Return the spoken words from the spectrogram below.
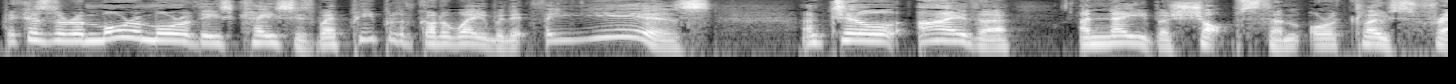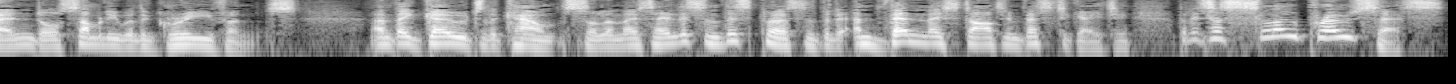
Because there are more and more of these cases where people have got away with it for years until either a neighbour shops them or a close friend or somebody with a grievance and they go to the council and they say, listen, this person's been, and then they start investigating. But it's a slow process.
